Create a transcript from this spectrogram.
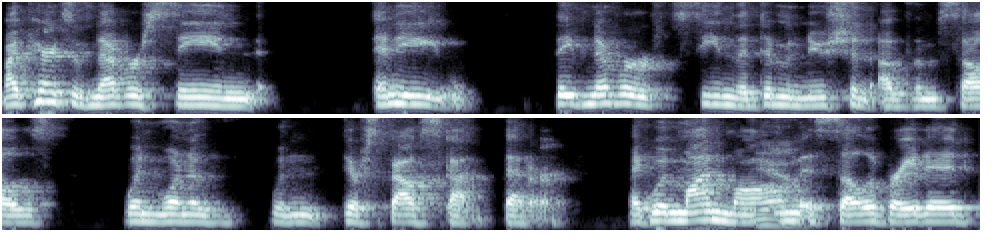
my parents have never seen any they've never seen the diminution of themselves when one of when their spouse got better. Like when my mom Yeah. is celebrated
